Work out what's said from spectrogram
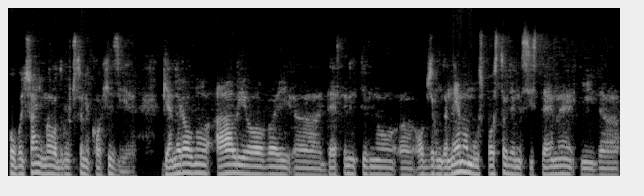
poboljšanje malo društvene kohezije generalno, ali ovaj definitivno obzirom da nemamo uspostavljene sisteme i da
